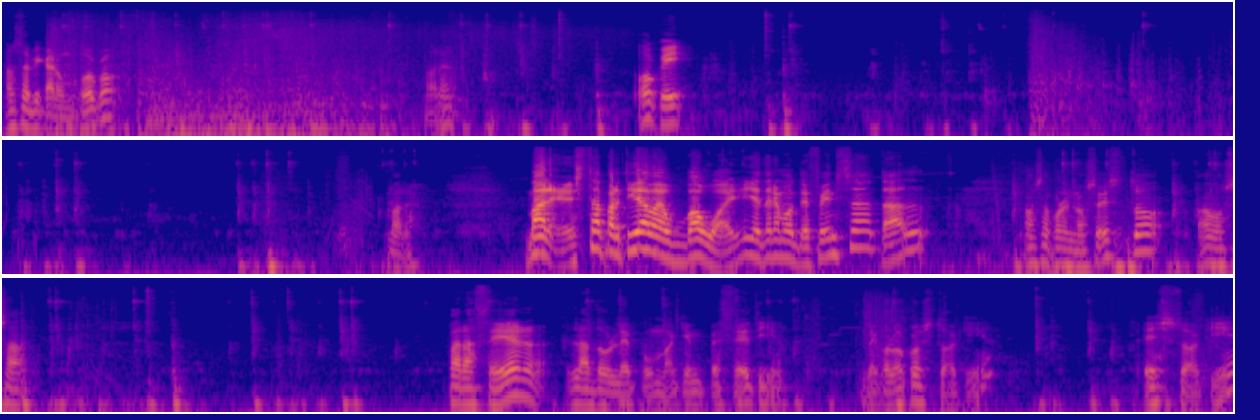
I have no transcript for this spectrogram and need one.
Vamos a picar un poco. Vale. Ok Vale. Vale, esta partida va, guay Ya tenemos defensa, tal. Vamos a ponernos esto. Vamos a... Para hacer la doble pum aquí en PC, tío. Me coloco esto aquí. Esto aquí.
